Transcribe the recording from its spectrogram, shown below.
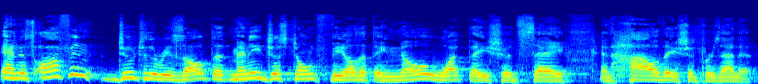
And it's often due to the result that many just don't feel that they know what they should say and how they should present it.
